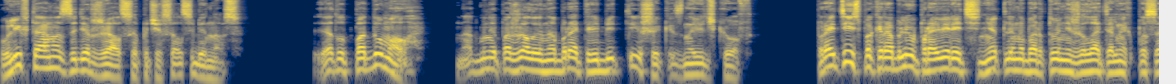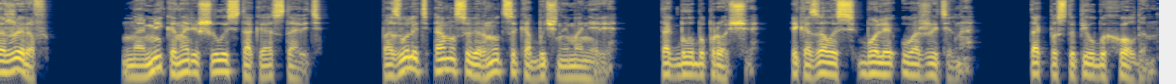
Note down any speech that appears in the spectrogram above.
У лифта Амос задержался, почесал себе нос. «Я тут подумал, Надо мне, пожалуй, набрать ребятишек из новичков. Пройтись по кораблю, проверить, нет ли на борту нежелательных пассажиров. На миг она решилась так и оставить. Позволить Амосу вернуться к обычной манере. Так было бы проще. И казалось более уважительно. Так поступил бы Холден.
